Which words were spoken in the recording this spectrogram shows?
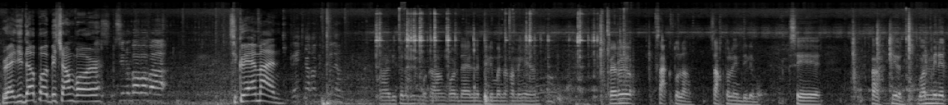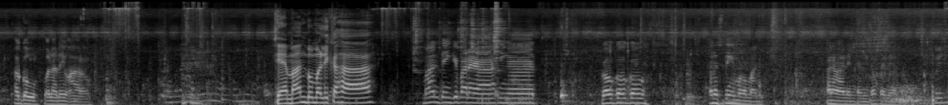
Ready daw po, Beach Angkor. Sino bababa? Si Kuya Eman. Ah, dito na mag-anchor dahil nadiliman na kami ngayon. Pero sakto lang. Sakto lang yung dilim. Kasi, ah, yun. One minute ago, wala na yung araw. Si Eman, bumalik ka ha. Man, thank you pare ah. Ingat. Go, go, go. Ano sa tingin mo, Man? Palanganin ka dito? Pwede na. Pwede.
